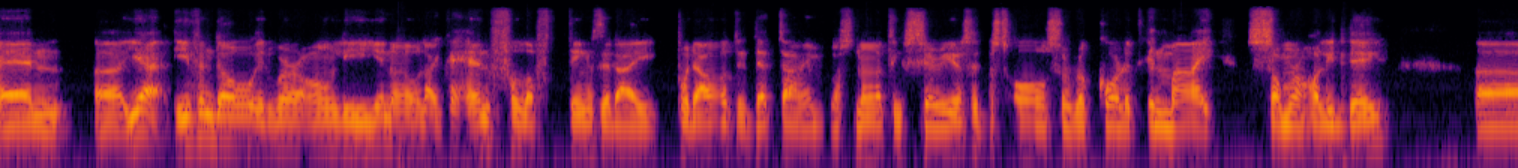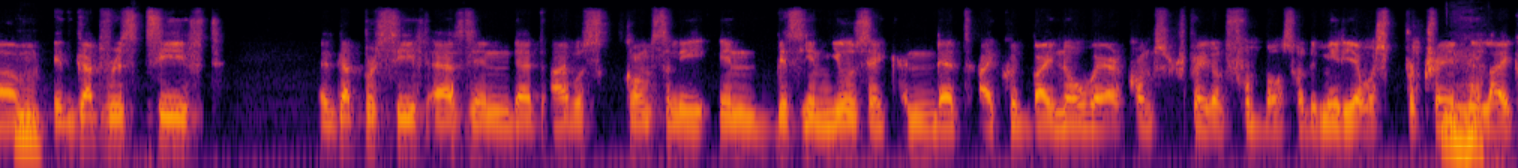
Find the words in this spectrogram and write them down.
And uh, yeah even though it were only you know like a handful of things that i put out at that time was nothing serious. It was also recorded in my summer holiday. Um, it got received it got perceived as in that I was constantly in busy in music and that I could by nowhere concentrate on football. So the media was portraying me like,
